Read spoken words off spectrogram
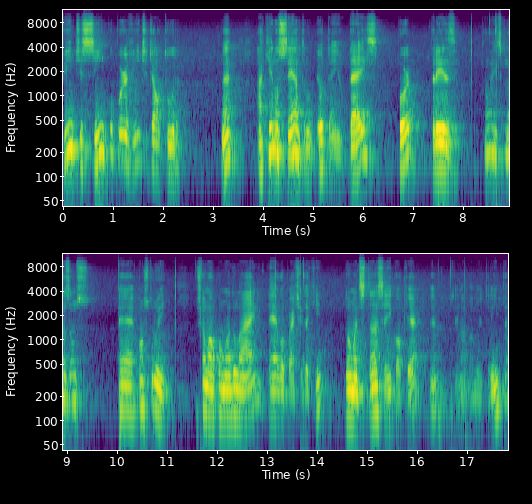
25 por 20 de altura, né? Aqui no centro eu tenho 10 por 13. Então é isso que nós vamos é, construir. Vou chamar o comando line, pego a partir daqui, dou uma distância aí qualquer, né? sei lá, valor 30,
